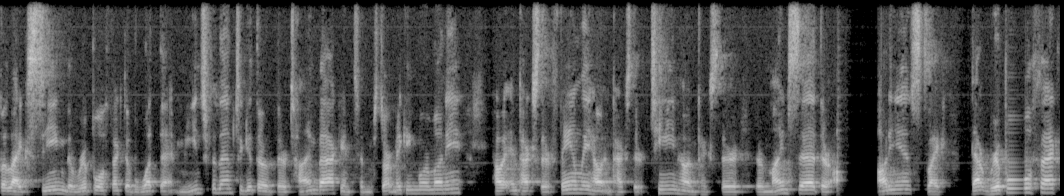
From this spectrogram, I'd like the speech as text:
but like seeing the ripple effect of what that means for them to get their, their time back and to start making more money, how it impacts their family, how it impacts their team, how it impacts their, their mindset, their audience, like that ripple effect,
